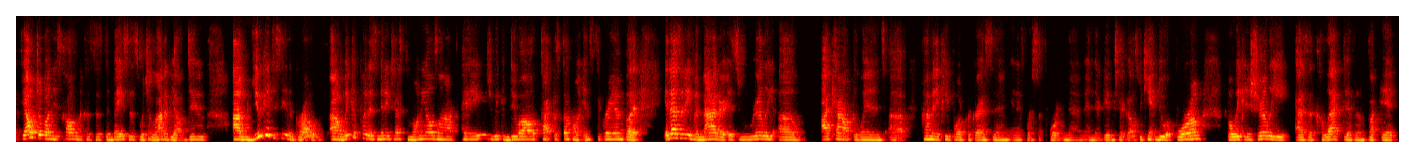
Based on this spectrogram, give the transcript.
if y'all join these calls on a consistent basis, which a lot of y'all do, um, you get to see the growth. Um, we could put as many testimonials on our page. We can do all type of stuff on Instagram, but it doesn't even matter. It's really of I count the wins of how many people are progressing and if we're supporting them and they're getting to their goals. We can't do it for them, but we can surely, as a collective, inv- it,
